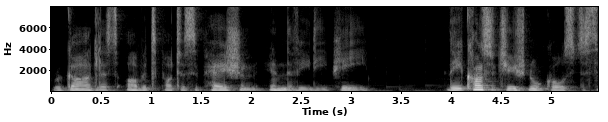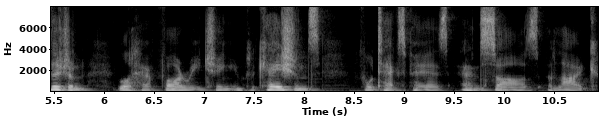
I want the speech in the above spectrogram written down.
regardless of its participation in the VDP the Constitutional Court's decision will have far reaching implications for taxpayers and SARS alike.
